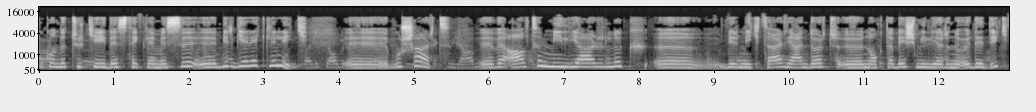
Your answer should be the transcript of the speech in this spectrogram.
bu konuda Türkiye'yi desteklemesi bir gereklilik. Bu şart ve 6 milyarlık e, bir miktar yani 4.5 milyarını ödedik.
